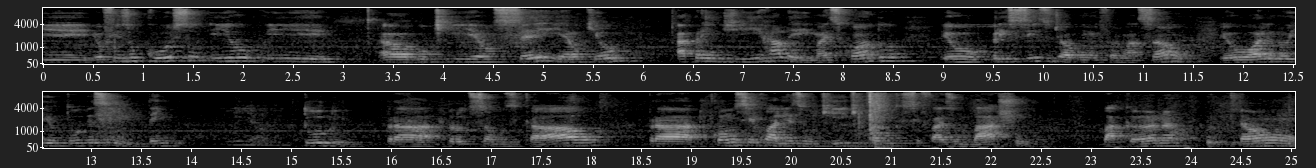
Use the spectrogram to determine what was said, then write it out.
E eu fiz um curso e, eu, e ah, o que eu sei é o que eu aprendi e ralei, mas quando eu preciso de alguma informação, eu olho no YouTube assim, tem tudo para produção musical, para como se equaliza um kick, como se faz um baixo bacana. Então,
